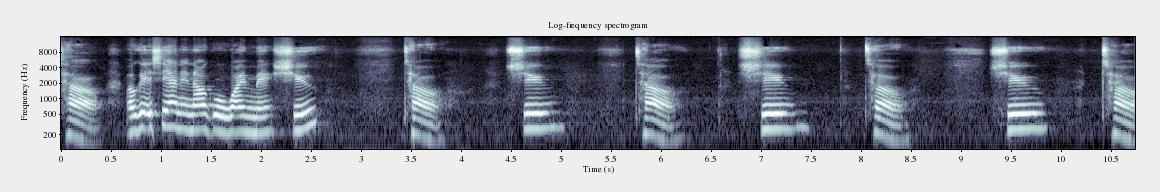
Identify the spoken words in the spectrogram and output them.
toe okay အရှင်းကနေနောက်ကို white မယ် shoe toe shoe toe shoe toe shoe toe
